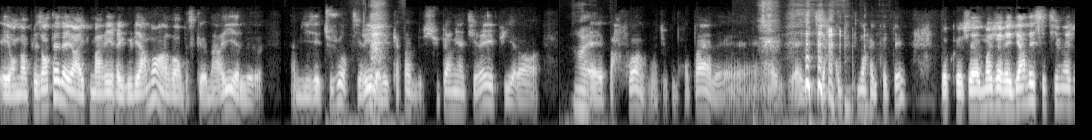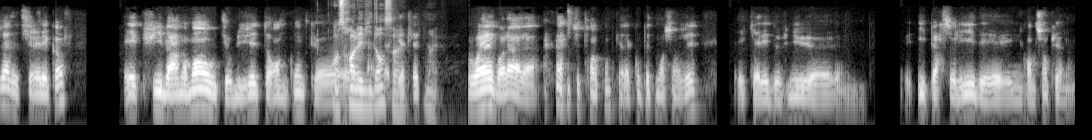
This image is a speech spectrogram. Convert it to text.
et on en plaisantait d'ailleurs avec Marie régulièrement avant, parce que Marie, elle, elle me disait toujours, Thierry, elle est capable de super bien tirer, et puis alors. Parfois, tu comprends pas, elle, tire complètement à côté. Donc, moi, j'avais gardé cette image-là de tirer les coffres. Et puis, bah, à un moment où tu es obligé de te rendre compte que. On se rend l'évidence. Ouais. Ouais, voilà, tu te rends compte qu'elle a complètement changé et qu'elle est devenue euh, hyper solide et une grande championne.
